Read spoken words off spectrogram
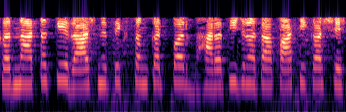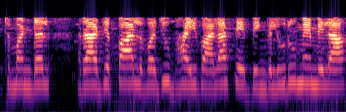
कर्नाटक के राजनीतिक संकट पर भारतीय जनता पार्टी का शिष्टमंडल राज्यपाल वजुभाई वाला से बेंगलुरु में मिला।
